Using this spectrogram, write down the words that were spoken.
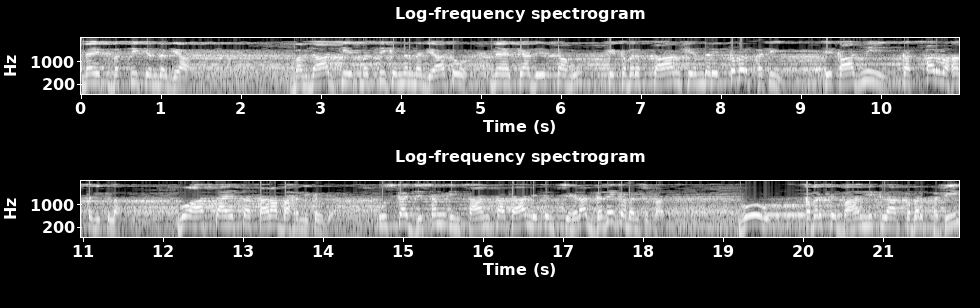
میں ایک بستی کے اندر گیا۔ بغداد کی ایک بستی کے اندر میں گیا تو میں کیا دیکھتا ہوں کہ قبرستان کے اندر ایک قبر پھٹی۔ ایک آدمی کا سر وہاں سے نکلا۔ وہ آہستہ آہستہ سارا باہر نکل گیا۔ اس کا جسم انسان کا تھا، لیکن چہرہ گدے کا بن چکا تھا۔ وہ قبر سے باہر نکلا، قبر پھٹی،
